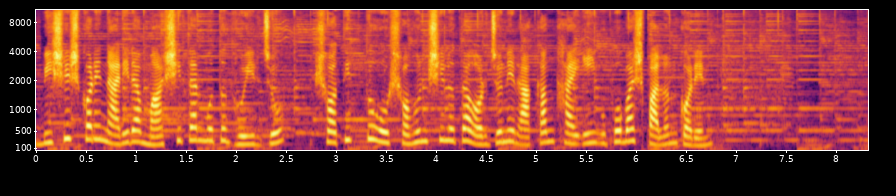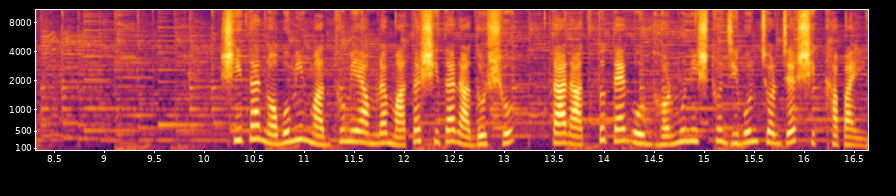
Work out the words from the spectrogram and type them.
বিশেষ করে নারীরা মা সীতার মতো ধৈর্য, সতীত্ব ও সহনশীলতা অর্জনের আকাঙ্ক্ষায় এই উপবাস পালন করেন। সীতা নবমীর মাধ্যমে আমরা মাতা সীতার আদর্শ, তার আত্মত্যাগ ও ধর্মনিষ্ঠ জীবনচর্যার শিক্ষা পাই।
